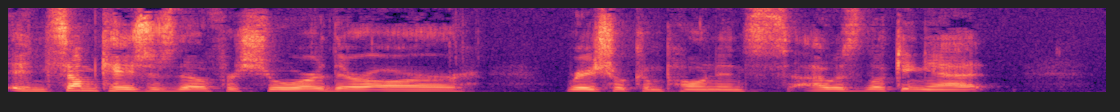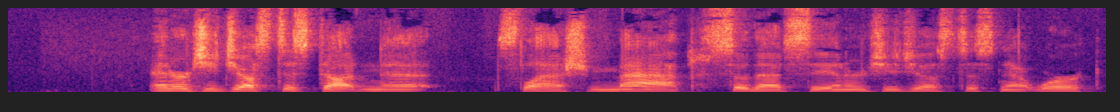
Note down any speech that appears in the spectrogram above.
In some cases, though, for sure, there are racial components. I was looking at energyjustice.net slash map. So that's the Energy Justice Network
